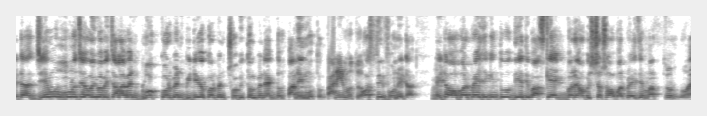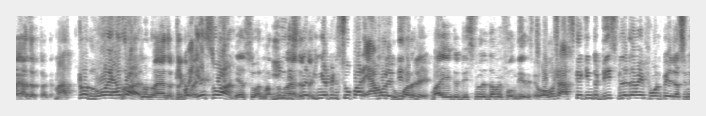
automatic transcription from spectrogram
এটা যেমন মনে হচ্ছে ওইভাবে চালাবেন ব্লগ করবেন ভিডিও করবেন ছবি তুলবেন একদম পানির মতন। পানির মতো। অস্থির ফোন এটা। এটা অফার প্রাইজে কিন্তু দিয়ে দিব। আজকে একবারে অবিশ্বাস্য অফার প্রাইজে মাত্র নয় হাজার টাকা। মাত্র নয় হাজার? মাত্র 9,000 টাকা ভিভো ভাই। এস ওয়ান S1 মাত্র ইন 9,000 ডিসপ্লে টাকা। ফিঙ্গারপ্রিন্ট সুপার অ্যামোলেড ডিসপ্লে ভাই এটা ডিসপ্লের দামে ফোন দিয়ে দিচ্ছে। অবশ্য আজকে কিন্তু ডিসপ্লে দামে ফোন পেয়ে যাচ্ছেন।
